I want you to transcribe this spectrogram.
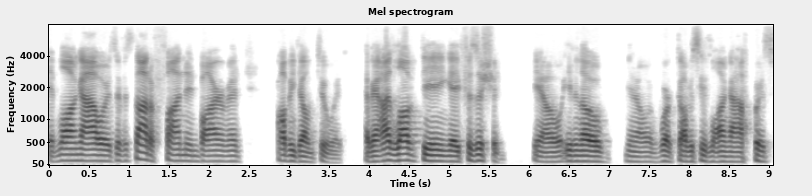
in long hours, if it's not a fun environment, probably don't do it. I mean, I love being a physician. You know, even though you know, I've worked obviously long hours.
